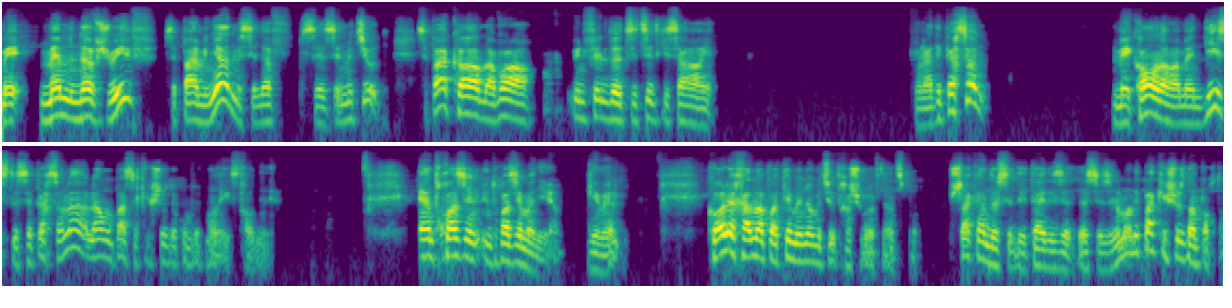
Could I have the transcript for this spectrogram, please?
Mais même neuf juifs, c'est pas un minyan, mais c'est neuf, c'est une méthode. C'est pas comme avoir une file de tzitzit qui sert à rien. On a des personnes. Mais quand on en ramène 10 de ces personnes-là, là, on passe à quelque chose de complètement extraordinaire. Un une troisième manière, Gimel. Chacun de ces détails, de ces éléments, n'est pas quelque chose d'important.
